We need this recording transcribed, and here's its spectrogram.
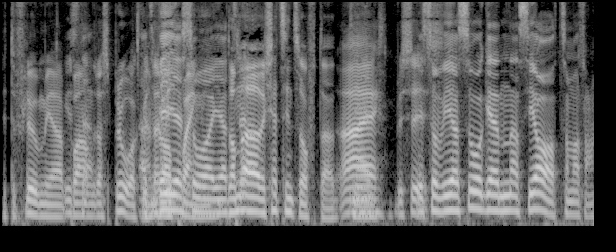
lite flummiga Just på det. andra språk. Att utan vi är så, jag De tror- översätts inte så ofta. Nej, Det är precis. så, vi såg en asiat som var så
